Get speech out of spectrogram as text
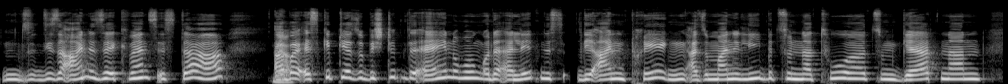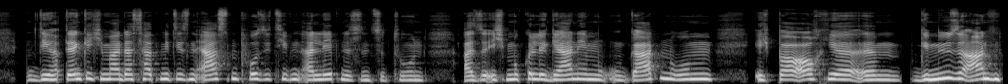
diese eine Sequenz ist da, aber es gibt ja so bestimmte Erinnerungen oder Erlebnisse, die einen prägen. Also meine Liebe zur Natur, zum Gärtnern, die denke ich immer, das hat mit diesen ersten positiven Erlebnissen zu tun. Also ich muckele gerne im Garten rum. Ich baue auch hier ähm, Gemüse an.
